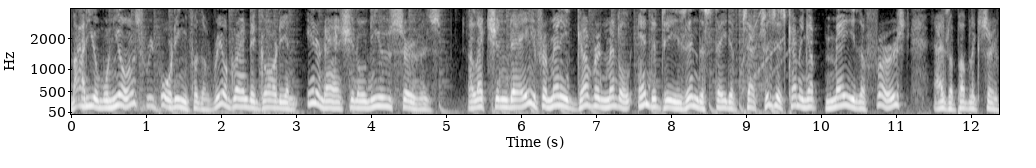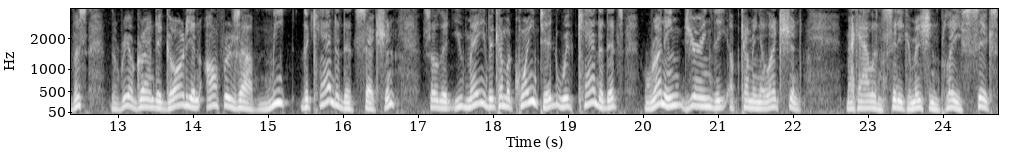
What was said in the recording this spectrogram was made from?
Mario Munoz reporting for the Rio Grande Guardian International News Service. Election Day for many governmental entities in the state of Texas is coming up May the 1st. As a public service, the Rio Grande Guardian offers a Meet the Candidates section so that you may become acquainted with candidates running during the upcoming election. McAllen City Commission Place 6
